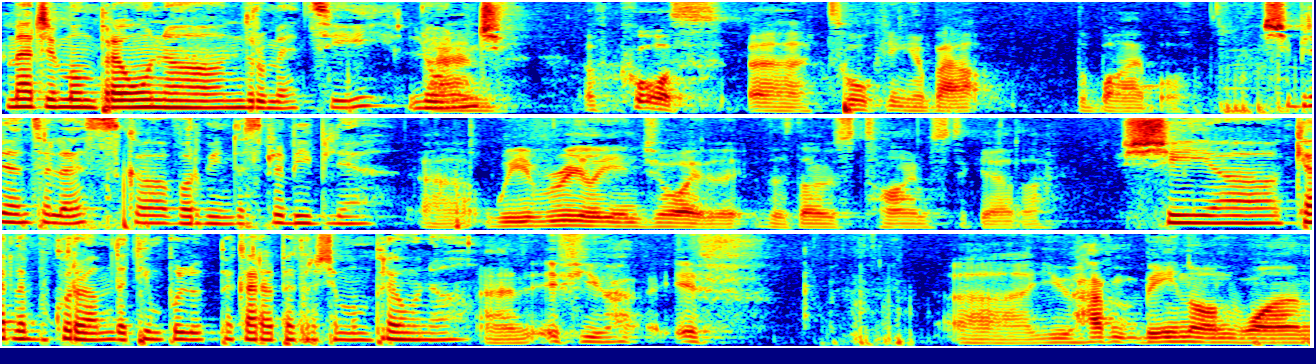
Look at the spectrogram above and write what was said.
mergem împreună în drumeții lungi and of course, uh, talking about the Bible. și bineînțeles că vorbim despre Biblie. Uh, we really enjoy the, the, those times together. Și uh, chiar ne bucurăm de timpul pe care îl petrecem împreună. And if you, ha- if, uh, you haven't been on one,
